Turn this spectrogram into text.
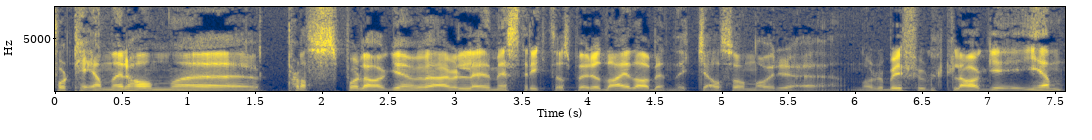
Fortjener han eh, plass på laget? Det er vel mest riktig å spørre deg, da, Bendik. Altså når, eh, når det blir fullt lag igjen.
